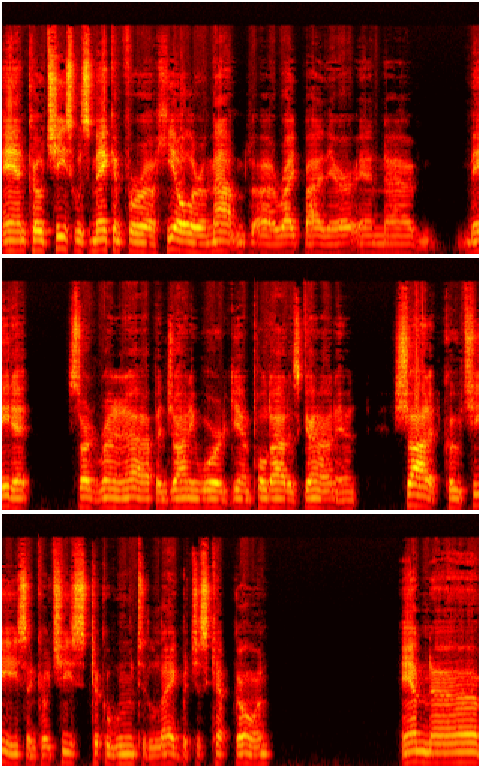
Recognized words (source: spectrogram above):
and Cochise was making for a hill or a mountain uh, right by there and uh, made it, started running up, and Johnny Ward again pulled out his gun and shot at Cochise, and Cochise took a wound to the leg but just kept going and uh,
